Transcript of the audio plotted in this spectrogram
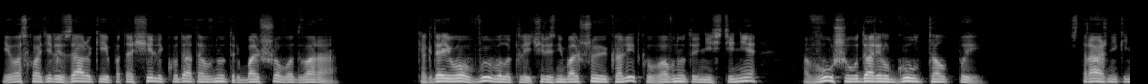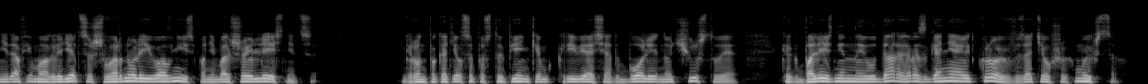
Его схватили за руки и потащили куда-то внутрь большого двора. Когда его выволокли через небольшую калитку во внутренней стене, в уши ударил гул толпы. Стражники, не дав ему оглядеться, швырнули его вниз по небольшой лестнице. Грон покатился по ступенькам, кривясь от боли, но чувствуя, как болезненные удары разгоняют кровь в затекших мышцах.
